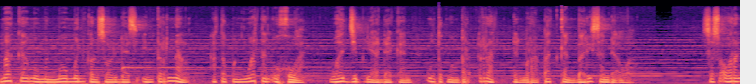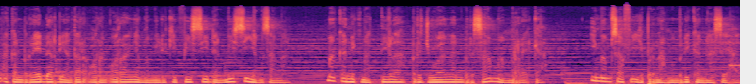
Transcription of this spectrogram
maka momen-momen konsolidasi internal atau penguatan ukhuwah wajib diadakan untuk mempererat dan merapatkan barisan dakwah. Seseorang akan beredar di antara orang-orang yang memiliki visi dan misi yang sama, maka nikmatilah perjuangan bersama mereka. Imam Syafi'i pernah memberikan nasihat,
